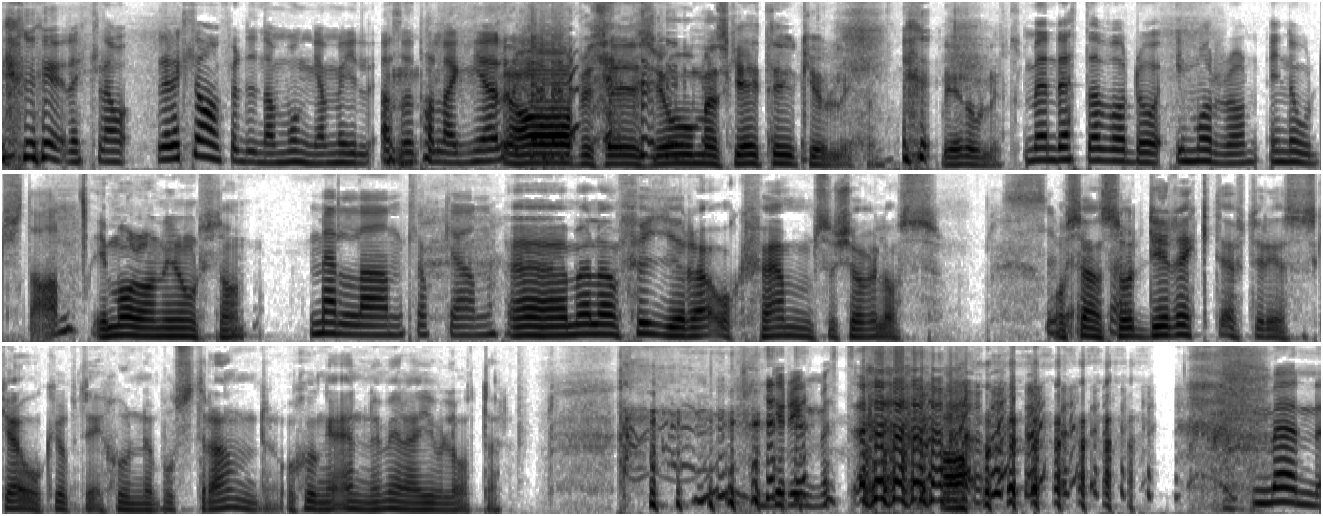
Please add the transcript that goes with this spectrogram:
reklam, reklam för dina många möj- alltså, talanger. ja, precis. Jo, men skate är ju kul. Liksom. Det är roligt. Men detta var då imorgon i Nordstan. Imorgon i Nordstan. Mellan klockan? Eh, mellan fyra och fem så kör vi loss. Super. Och sen så direkt efter det så ska jag åka upp till Hunnebostrand och sjunga ännu mera jullåtar. Grymt. Men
